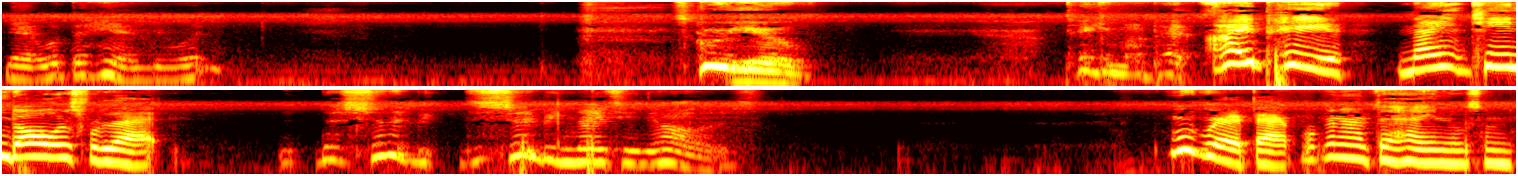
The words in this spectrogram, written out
Yeah, let the hand do it. Screw you. Taking my pet. I paid nineteen dollars for that. This shouldn't be. This shouldn't be nineteen dollars. We'll be right back. We're gonna have to handle some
